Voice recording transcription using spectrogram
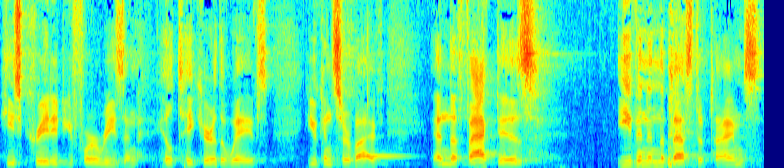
He's created you for a reason. He'll take care of the waves. You can survive. And the fact is, even in the best of times,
